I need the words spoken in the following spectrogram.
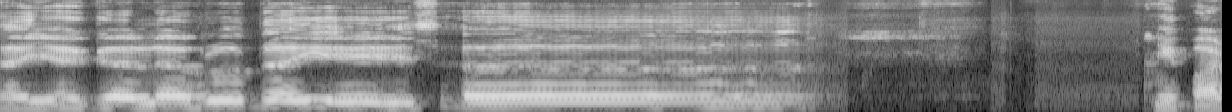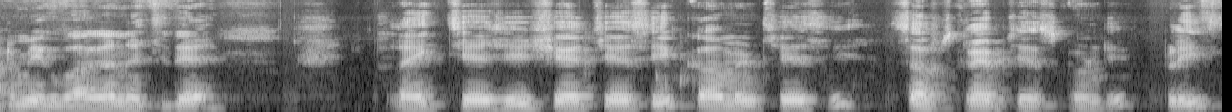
దయగల హృదయేశ ఈ పాట మీకు బాగా నచ్చితే లైక్ చేసి షేర్ చేసి కామెంట్ చేసి సబ్స్క్రైబ్ చేసుకోండి. ప్లీజ్.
